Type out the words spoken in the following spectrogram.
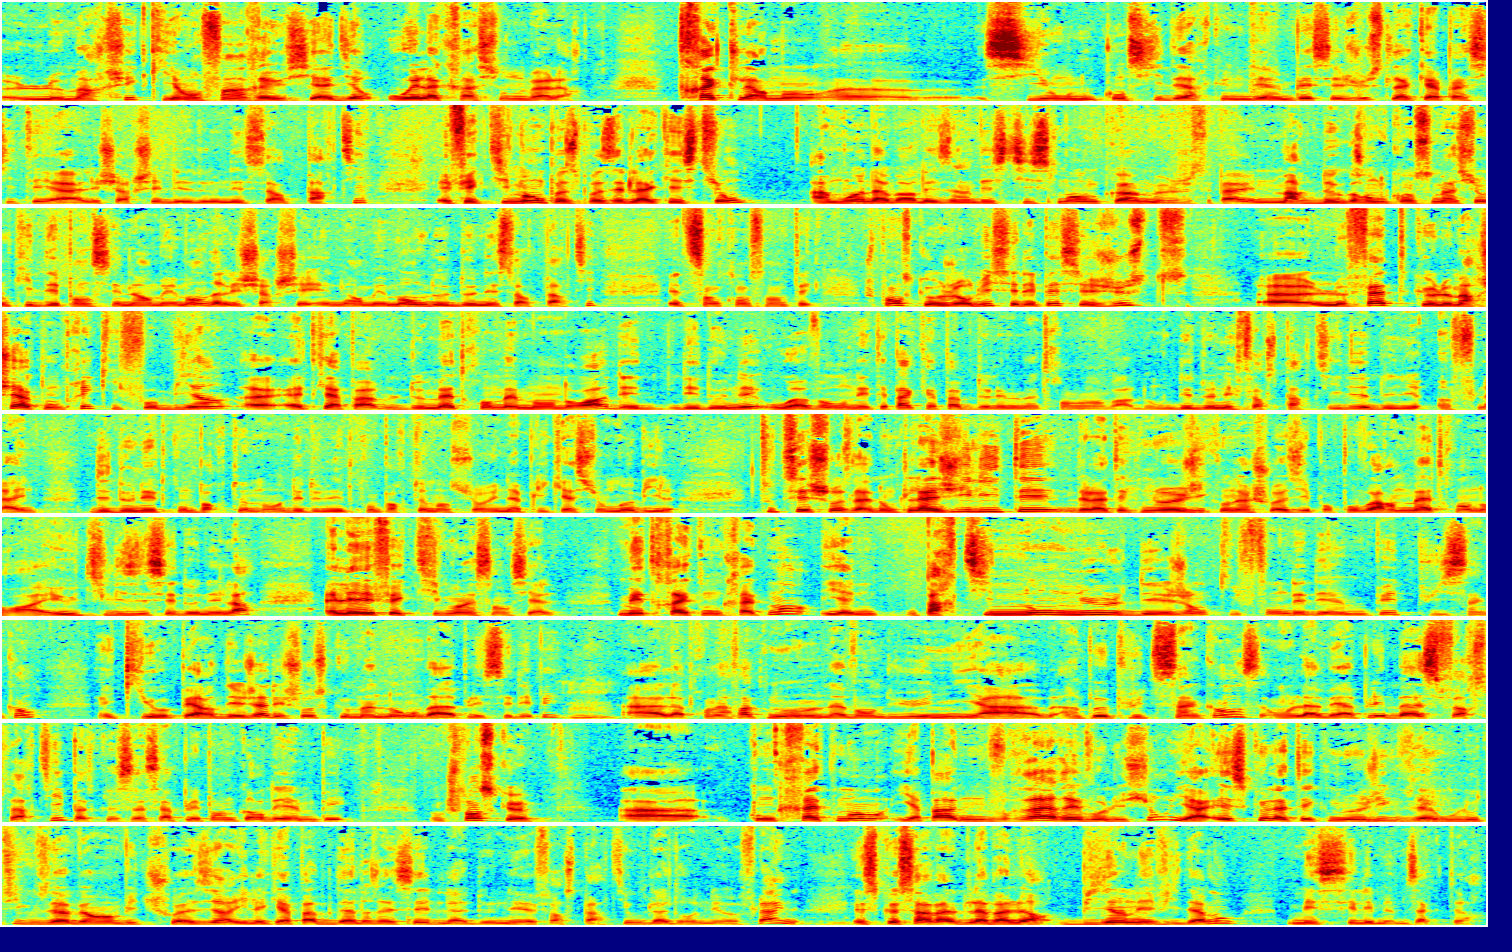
le marché qui enfin réussit à dire où est la création de valeur très clairement, euh, si on considère qu'une DMP, c'est juste la capacité à aller chercher des données third party, effectivement, on peut se poser de la question à moins d'avoir des investissements comme, je sais pas, une marque de grande consommation qui dépense énormément, d'aller chercher énormément de données sur partie et de s'en concentrer. Je pense qu'aujourd'hui, CDP, c'est juste euh, le fait que le marché a compris qu'il faut bien euh, être capable de mettre au même endroit des, données où avant on n'était pas capable de les mettre en endroit. Donc des données first party, des données offline, des données de comportement, des données de comportement sur une application mobile, toutes ces choses-là. Donc l'agilité de la technologie qu'on a choisie pour pouvoir mettre en endroit et utiliser ces données-là, elle est effectivement essentielle. Mais très concrètement, il y a une partie non nulle des gens qui font des DMP depuis 5 ans et qui opèrent déjà des choses que maintenant on va appeler CDP. Mm. Euh, la première fois que nous on en a vendu une, il y a un peu plus de 5 ans, on l'avait appelée base first party parce que ça ne s'appelait pas encore DMP. Donc je pense que euh, concrètement, il n'y a pas une vraie révolution. Il y a est-ce que la technologie ou l'outil que vous avez envie de choisir, il est capable d'adresser de la donnée first party ou de la donnée offline? Mm. Est-ce que ça va de la valeur? Bien évidemment, mais c'est les mêmes acteurs.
